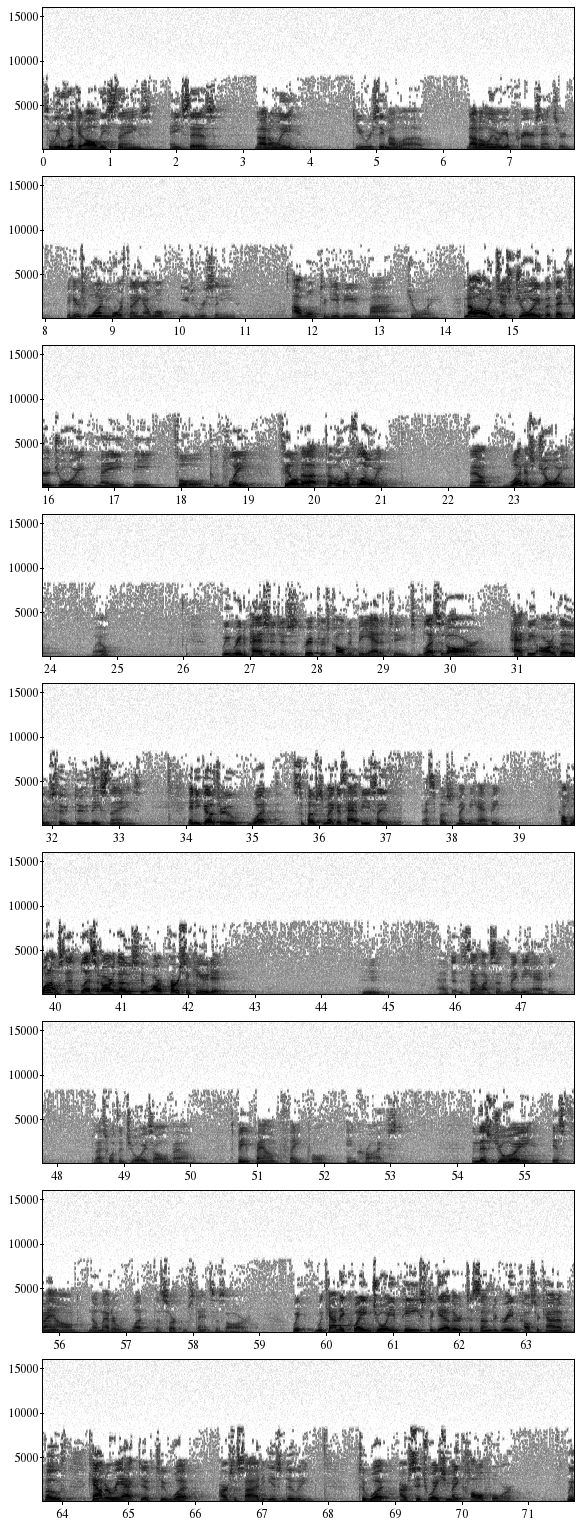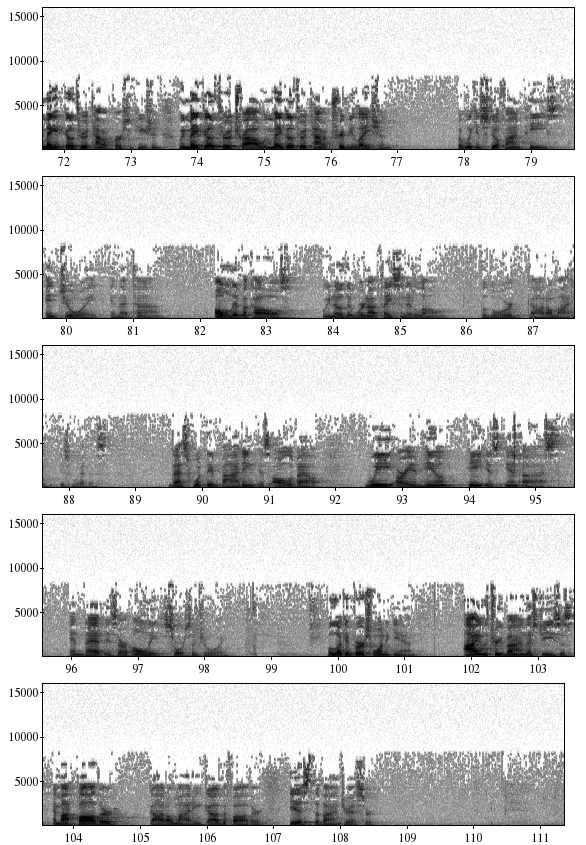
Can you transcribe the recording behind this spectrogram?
So we look at all these things and he says, not only do you receive my love, not only are your prayers answered, but here's one more thing I want you to receive. I want to give you my joy. And not only just joy, but that your joy may be full, complete, filled up to overflowing. Now, what is joy? Well, we read a passage of scripture, it's called the Beatitudes. Blessed are, happy are those who do these things. And you go through what's supposed to make us happy, you say, that's supposed to make me happy? Because one of them says, blessed are those who are persecuted. Hmm. That doesn't sound like something to make me happy. But that's what the joy is all about. It's being found faithful in Christ. And this joy is found no matter what the circumstances are. We, we kind of equate joy and peace together to some degree because they're kind of both counter-reactive to what our society is doing, to what our situation may call for. We may go through a time of persecution. We may go through a trial. We may go through a time of tribulation. but we can still find peace and joy in that time. Only because we know that we're not facing it alone. The Lord God Almighty is with us. That's what the abiding is all about. We are in Him, He is in us, and that is our only source of joy. Well, look at verse 1 again. I am the true vine, that's Jesus, and my Father, God Almighty, God the Father, is the vine dresser.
